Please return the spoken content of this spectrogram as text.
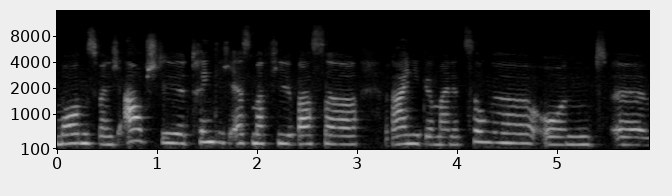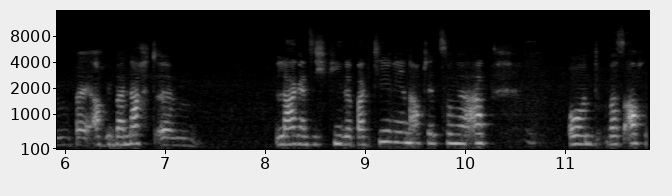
morgens, wenn ich aufstehe, trinke ich erstmal viel Wasser, reinige meine Zunge und äh, weil auch über Nacht äh, lagern sich viele Bakterien auf der Zunge ab. Und was auch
